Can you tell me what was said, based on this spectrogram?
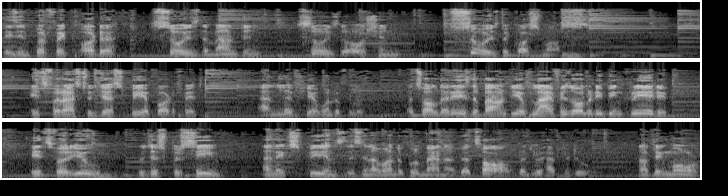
is in perfect order, so is the mountain, so is the ocean, so is the cosmos. It's for us to just be a part of it and live here wonderfully. That's all there is. The bounty of life has already been created. It's for you to just perceive and experience this in a wonderful manner. That's all that you have to do. Nothing more.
